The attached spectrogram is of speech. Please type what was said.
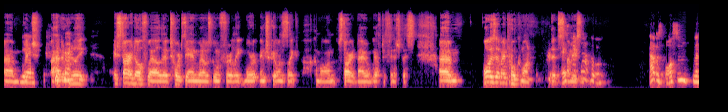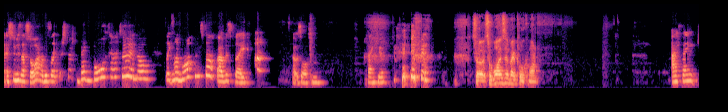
um, Yeah. which I had a really. it started off well. Then towards the end, when I was going for like more intricate ones, like oh, come on, start it now. We have to finish this. Um, what is it about Pokemon that's amazing? That, that was awesome. When as soon as I saw it, I was like, "There's this big bow tattoo and all like my moth and stuff." I was like, ah, "That was awesome." Thank you. So, so what is it about Pokemon? I think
